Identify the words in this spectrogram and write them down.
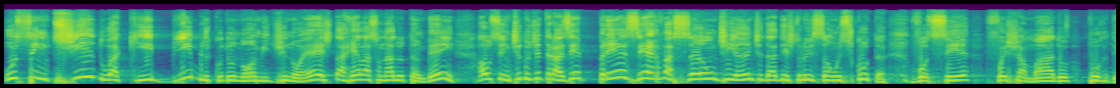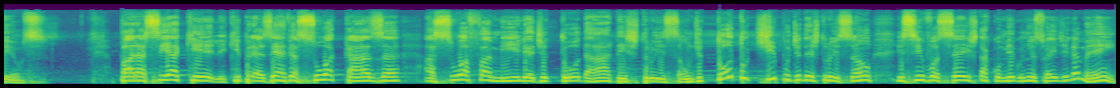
o sentido aqui bíblico do nome de Noé está relacionado também ao sentido de trazer preservação diante da destruição. Escuta, você foi chamado por Deus para ser aquele que preserve a sua casa, a sua família de toda a destruição, de todo tipo de destruição. E se você está comigo nisso aí, diga amém.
